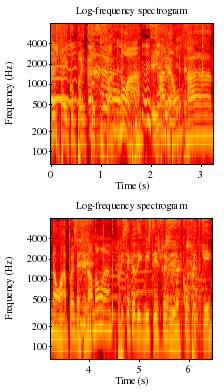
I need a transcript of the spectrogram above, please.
Vens para aí com o peito todo tufado. Não há. Ah, não. Ah, não há. Pois afinal não há. Por isso é que eu digo isto e as pessoas dizem: com o peito quê?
